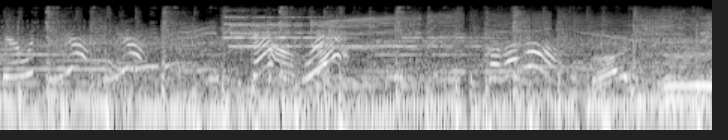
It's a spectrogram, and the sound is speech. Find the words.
Here. My turn.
